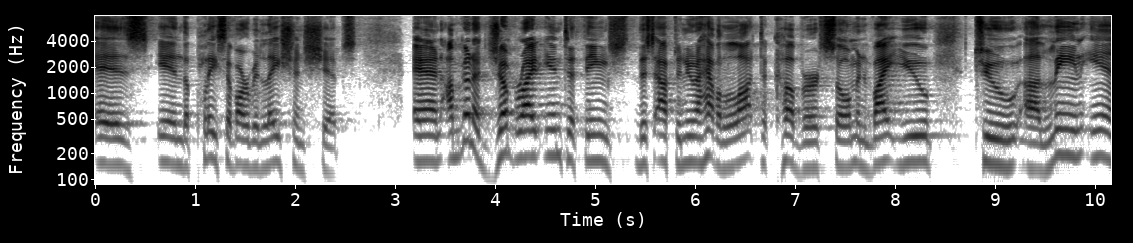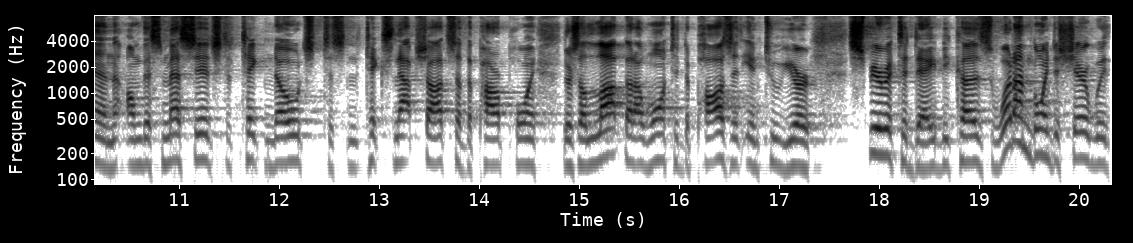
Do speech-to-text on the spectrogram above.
is in the place of our relationships. And I'm going to jump right into things this afternoon. I have a lot to cover, so I'm going to invite you to uh, lean in on this message, to take notes, to s- take snapshots of the PowerPoint. There's a lot that I want to deposit into your spirit today because what I'm going to share with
